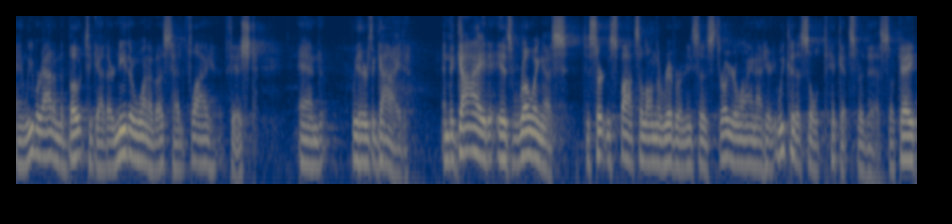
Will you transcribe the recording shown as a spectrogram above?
and we were out on the boat together. Neither one of us had fly fished, and we, there's a guide. And the guide is rowing us to certain spots along the river, and he says, Throw your line out here. We could have sold tickets for this, okay?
